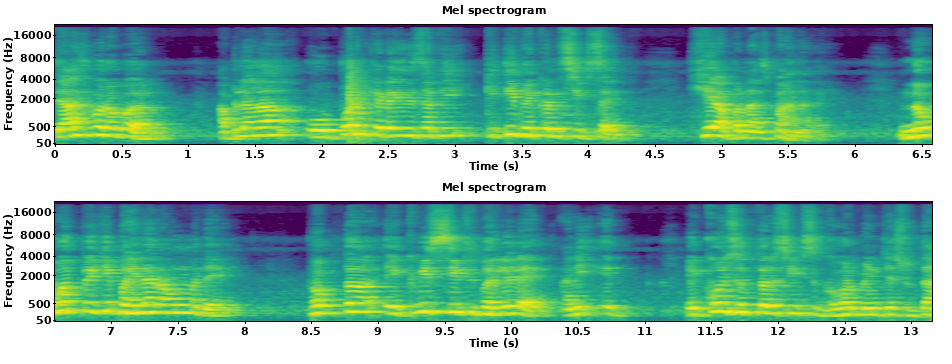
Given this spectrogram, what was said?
त्याचबरोबर आपल्याला ओपन कॅटेगरीसाठी किती वेकंट सीट्स आहेत हे आपण आज पाहणार आहे. नव्वदपैकी पहिल्या राऊंडमध्ये फक्त एकवीस सीट्स भरलेल्या आहेत आणि एकोणसत्तर सीट्स गव्हर्नमेंटचे सुद्धा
